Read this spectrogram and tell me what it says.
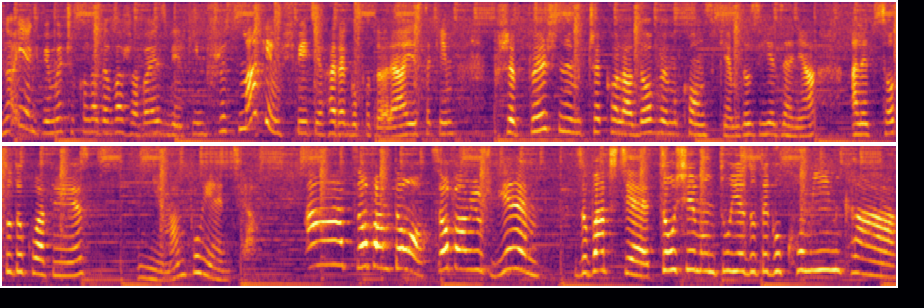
No i jak wiemy, czekoladowa żaba jest wielkim przysmakiem w świecie Harry'ego Pottera. Jest takim przepysznym czekoladowym kąskiem do zjedzenia, ale co to dokładnie jest? Nie mam pojęcia. Cofam to! Cofam, już wiem! Zobaczcie, to się montuje do tego kominka.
